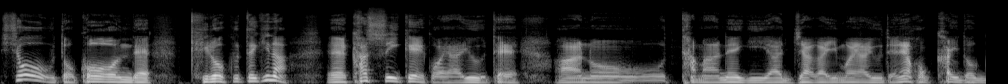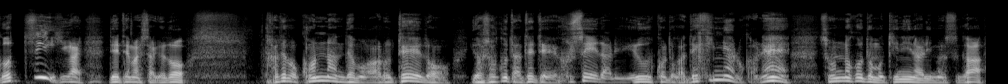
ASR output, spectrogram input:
小雨と高温で記録的な、えー、渇水傾向や言うて、あのー、玉ねぎやじゃがいもや言うてね、北海道ごっつい被害出てましたけど、例えばこんなんでもある程度予測立てて防いだりいうことができんねやろかね。そんなことも気になりますが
